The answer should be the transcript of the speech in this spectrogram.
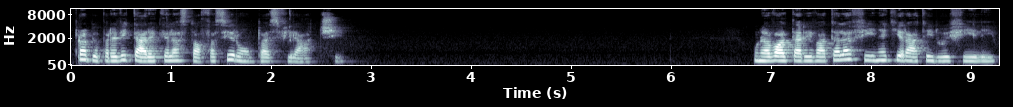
proprio per evitare che la stoffa si rompa e sfilacci. Una volta arrivate alla fine tirate i due fili,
